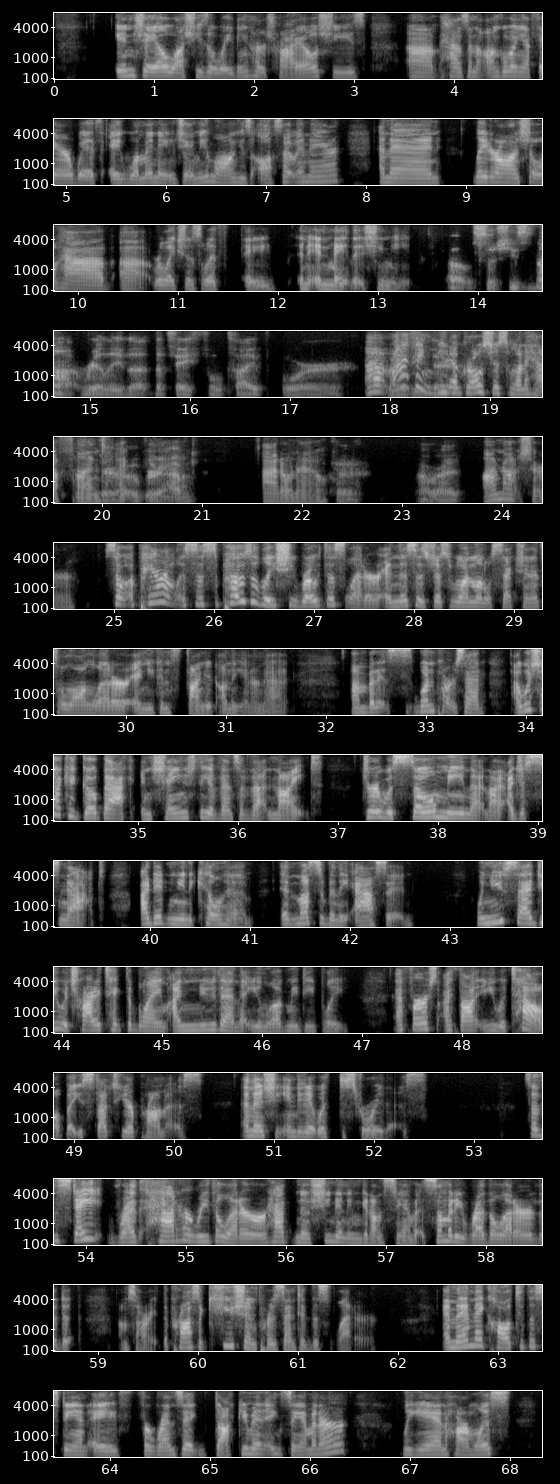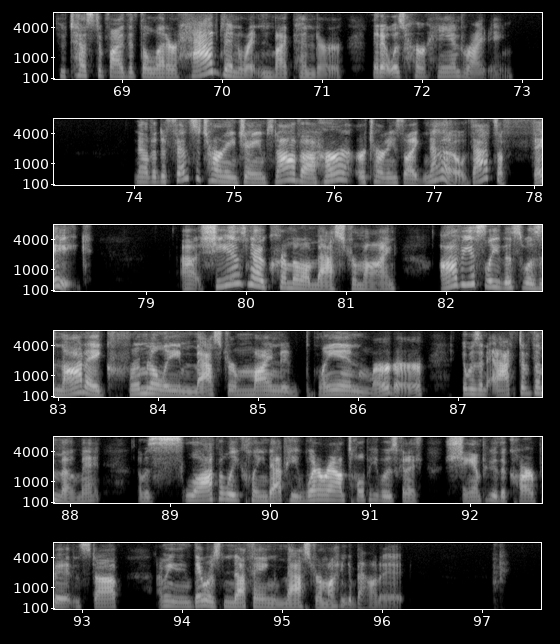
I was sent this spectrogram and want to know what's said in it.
in jail while she's awaiting her trial. She's um, has an ongoing affair with a woman named Jamie Long, who's also in there, and then later on she'll have uh, relations with a an inmate that she meets. Oh, so she's not really the the faithful type, or Uh, I think you know girls just want to have fun. they're type, you know. I don't know. Okay, all right. I'm not sure. So apparently, so supposedly she wrote this letter, and this is just one little section. It's a long letter, and you can find it on the internet. Um, but it's one part said, "I wish I could go back and change the events of that night. Drew was so mean that night. I just snapped. I didn't mean to kill him. It must have been the acid. When you said you would try to take the blame, I knew then that you loved me deeply. At first, I thought you would tell, but you stuck to your promise. And then she ended it with destroy this. So the state read had her read the letter, or had no, she didn't even get on stand, but somebody read the letter. The I'm sorry, the prosecution presented this letter, and then they called to the stand a forensic document examiner, Leanne Harmless, who testified that the letter had been written by Pender, that it was her handwriting. Now the defense attorney James Nava, her attorney's like, no, that's a fake. Uh, she is no criminal mastermind obviously this was not a criminally masterminded planned murder. It was an act of the moment. It was sloppily cleaned up. He went around told people he was going to shampoo the carpet and stuff. I mean there was nothing mastermind about it.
